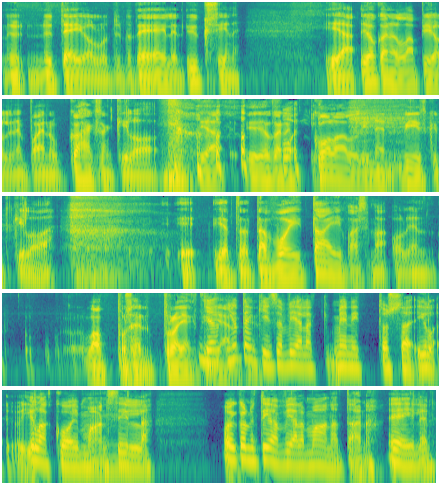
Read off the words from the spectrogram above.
Ny, nyt ei ollut. Nyt mä tein eilen yksin. Ja jokainen lapiollinen paino kahdeksan kiloa. Ja jokainen Voi. kolallinen 50 kiloa. Ja, ja tota, voi taivas, mä olin loppu sen projektin Ja jälkeen. jotenkin se vielä meni tuossa il- ilakoimaan mm. sillä, oliko nyt ihan vielä maanantaina, eilen,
